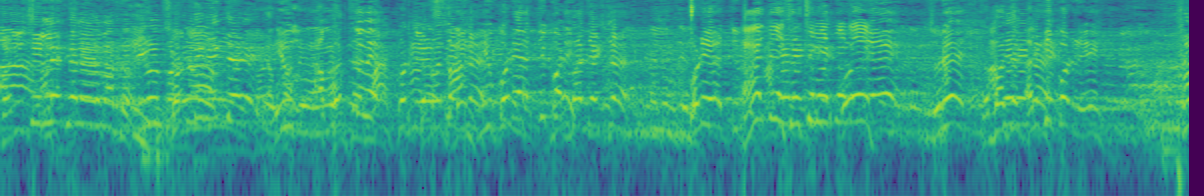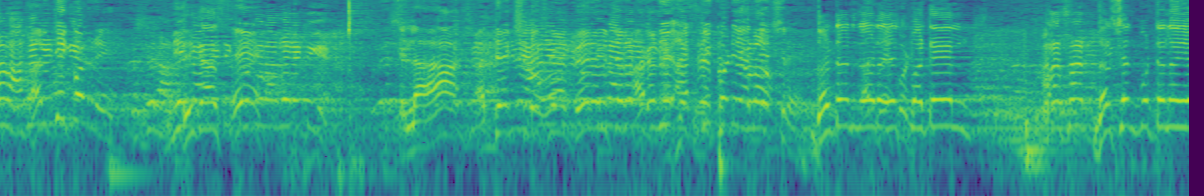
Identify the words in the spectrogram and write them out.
ಪರಿಶೀಲನೆ ಅಂತಲೇ ಹೇಳ್ಬಾರ್ದು. ನೀವು ಕೊಡ್ತೀವಿ ಅಂತ ಹೇಳಿ. ನೀವು ಕೊಡ್ತೀವಿ. ಕೊಡ್ತೀವಿ, ಕೊಡ್ತೀವಿ. ನೀವು ಕೊಡಿ ಅರ್ಜಿ ಕೊಡಿ. ಕೊಡಿ ಅರ್ಜಿ ಆಯ್ತು ಮಾಡ್ಬೇಡಿ. ಸುರೇಶ್ ಅರ್ಜಿ ಕೊಡ್ರಿ. ಅರ್ಜಿ ಕೊಡ್ರಿ. ಈಗ ಇಲ್ಲ ಅಧ್ಯಕ್ಷರೇ ಬೇರೆ ವಿಚಾರ ಅರ್ಜಿ- ಕೊಡಿ ಅಧ್ಯಕ್ಷರೇ. ದೊಡ್ಡನಗೌಡ ಎಚ್ ಪಾಟೀಲ್. ದರ್ಶನ್ ಪುಟ್ಟನಯ್ಯ.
